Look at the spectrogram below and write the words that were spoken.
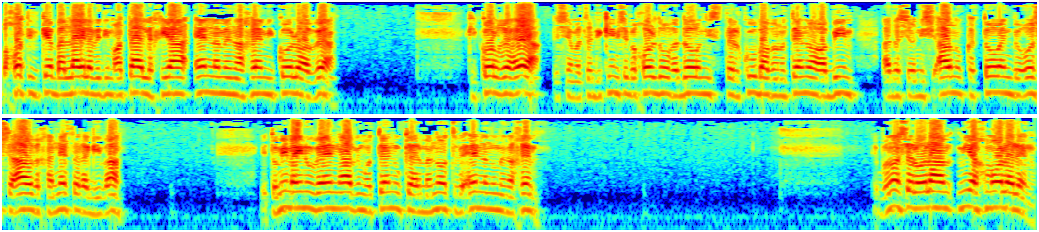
בכה תבכה בלילה ודמעתה לחייה אין לה מנחם מכל אוהביה. כי כל רעיה, שהם הצדיקים שבכל דור ודור, נסתלקו בעוונותינו הרבים, עד אשר נשארנו כתורן בראש ההר וכנס על הגבעה. יתומים היינו ואין אב אמותינו כאלמנות, ואין לנו מנחם. ריבונו של עולם, מי יחמול עלינו?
